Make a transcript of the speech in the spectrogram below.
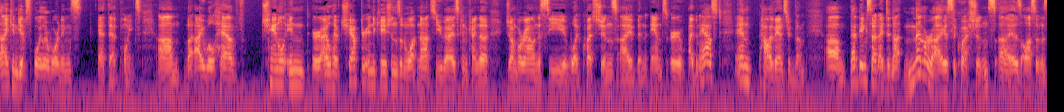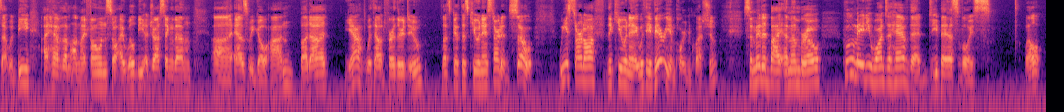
i can give spoiler warnings at that point um, but i will have channel in or I'll have chapter indications and whatnot so you guys can kind of jump around to see what questions I've been answered or I've been asked and how I've answered them. Um, that being said, I did not memorize the questions, uh, as awesome as that would be. I have them on my phone, so I will be addressing them uh, as we go on. But uh, yeah, without further ado, let's get this Q and A started. So we start off the Q&A with a very important question submitted by a MM Who made you want to have that deep-ass voice? Well,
